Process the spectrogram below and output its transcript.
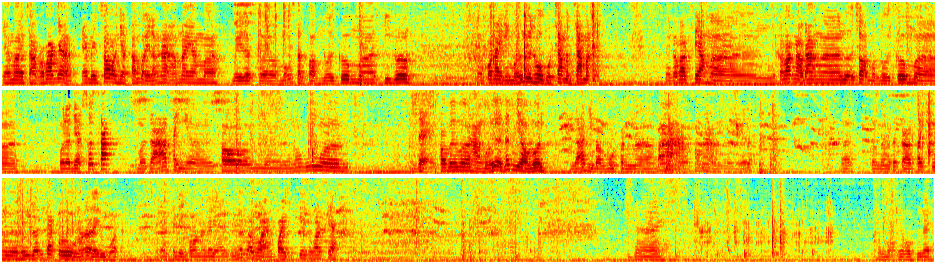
Em ờ, chào các bác nhá. Em bên shop Nhật 87 Lăng Hạ. Hôm nay em ờ, về được ờ, mẫu sản phẩm nồi cơm Tiger. Con này thì mới nguyên hộp 100% ạ. Để các bác xem mà các bác nào đang lựa chọn một nồi cơm mà gọi là đẹp xuất sắc mà giá thành so nó cũng rẻ so với hàng mới là rất nhiều luôn. Giá chỉ bằng 1 phần 3 hàng so với hàng đấy thôi. Đây, còn à, tất cả sách ừ, hướng dẫn các pro nó là đầy đủ ạ. Em sẽ để con ở đây em sẽ nhấc ra ngoài quay trực tiếp cho bác xem. Đây con bỏ cái hộp xuống đây.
